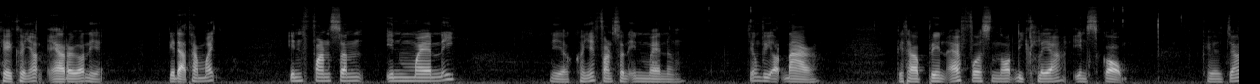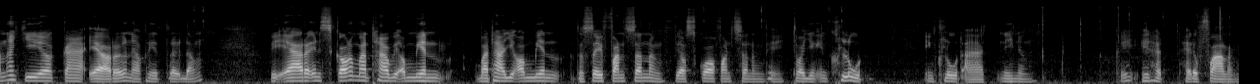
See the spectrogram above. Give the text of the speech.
ខេឃើញអត់ error នេះគេដាក់ថាម៉េច in function in main នេះនេះឃើញ function in main ហ្នឹងអញ្ចឹងវាអត់ដើរគេថា printf first not declare in scope okay អញ្ចឹងណាជាការ error អ្នកគ្នាត្រូវដឹងវា error in scope បានថាវាអត់មានបានថាយើងអត់មានទៅ save function ហ្នឹងវាអត់ស្គាល់ function ហ្នឹងទេទោះយើង include include អានេះហ្នឹង okay header file ហ្នឹង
